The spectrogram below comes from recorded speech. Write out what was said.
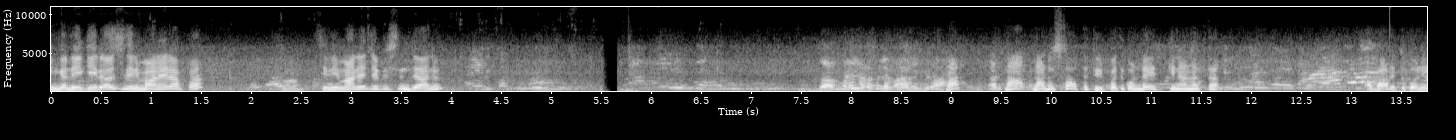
ఇంకా నీకు ఈరోజు సినిమానేనప్ప సినిమానే చూపిస్తుంది జాను. నడుస్తా అత్త తిరుపతి కొండ ఎక్కినానత్త ఆ పాట ఎత్తుకొని.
